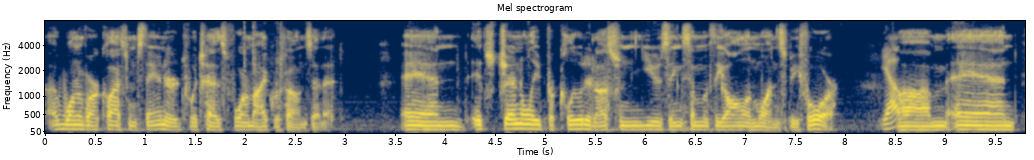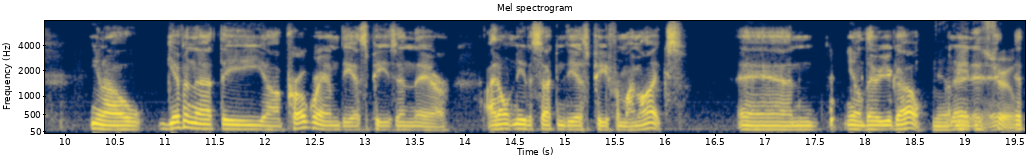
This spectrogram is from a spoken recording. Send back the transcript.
a, one of our classroom standards which has four microphones in it, and it's generally precluded us from using some of the all-in-ones before. Yeah. Um, and you know, given that the uh, program DSP is in there, I don't need a second DSP for my mics, and you know, there you go. Yeah, I that mean, is it, true. It,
